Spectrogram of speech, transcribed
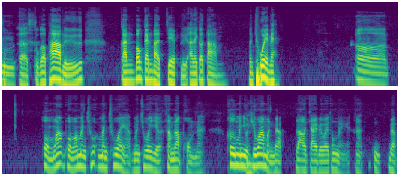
สุขเอ่อสุขภาพหรือการป้องกันบาดเจ็บหรืออะไรก็ตาม มันช่วยไหมเออผมว่า ผมว่ามันช่วยมันช่วยครับ มันช่วยเยอะสำหรับผมนะคือมันอยู่ที่ว่าเหมือนแบบ เราเอาใจไปไว้ตรงไหนอะอะแบบ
